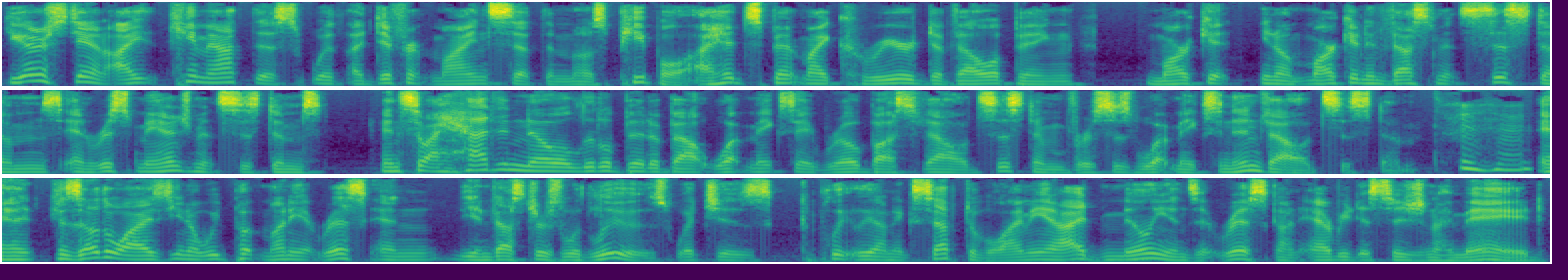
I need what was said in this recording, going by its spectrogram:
you understand, I came at this with a different mindset than most people. I had spent my career developing market, you know, market investment systems and risk management systems And so I had to know a little bit about what makes a robust, valid system versus what makes an invalid system. Mm-hmm. And because otherwise, you know, we'd put money at risk and the investors would lose, which is completely unacceptable. I mean, I had millions at risk on every decision I made.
